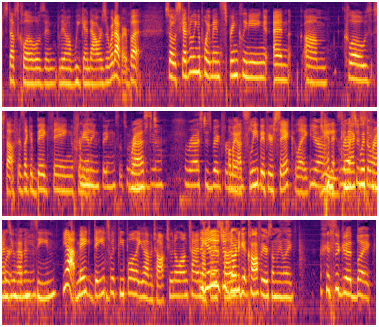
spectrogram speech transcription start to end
stuff's closed and they don't have weekend hours or whatever. But so scheduling appointments, spring cleaning, and um, clothes stuff is like a big thing for Planning me. things. That's what Rest. I need to do. Rest is big for Oh my me. god, sleep if you're sick. Like, Yeah. geez. Connect- Connect, is with so friends you haven't seen. yeah, make dates with people that you haven't talked to in a long time. Like That's it always is just fun. going to get coffee or something. Like it's a good like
